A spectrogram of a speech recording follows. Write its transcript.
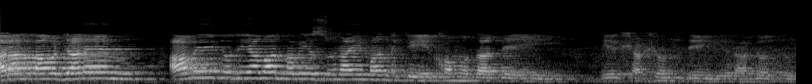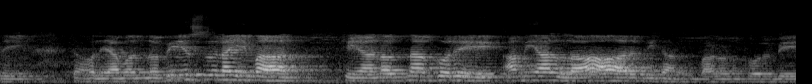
আর আল্লাহ জানেন, আমি যদি আমার নবী সুলাইমানকে ক্ষমতা দেই এ শাসন দিই, রাজত্ব দেই তাহলে আমার নবী সুলাইমান খেয়ানত না করে আমি আল্লাহর বিধান পালন করবে।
